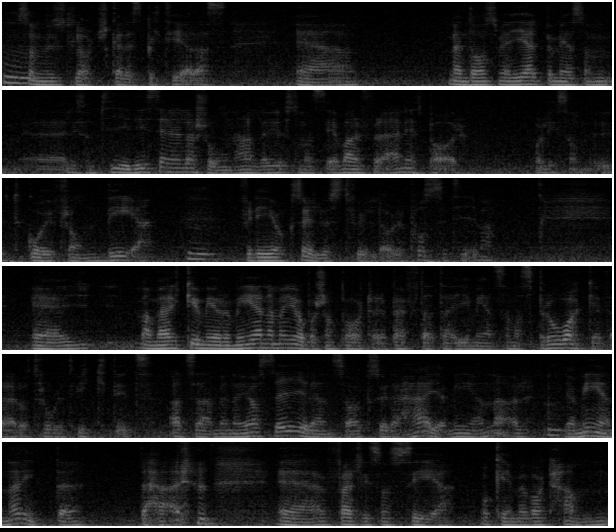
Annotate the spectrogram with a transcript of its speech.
mm. som såklart ska respekteras. Eh, men de som jag hjälper med som eh, liksom tidigt i sin relation handlar just om att se varför är ni ett par? Och liksom utgå ifrån det. Mm. För det är också det lustfyllda och det positiva. Eh, man märker ju mer och mer när man jobbar som parterapeut att det här gemensamma språket är otroligt viktigt. Att så här, men när jag säger en sak så är det här jag menar. Mm. Jag menar inte det här. eh, för att liksom se, okej okay, men vart hamnar...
